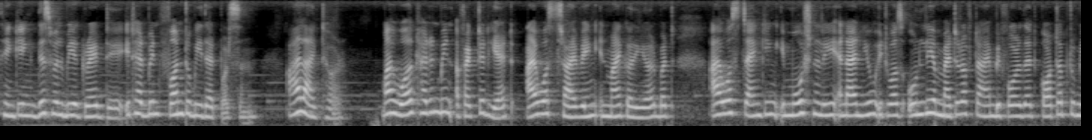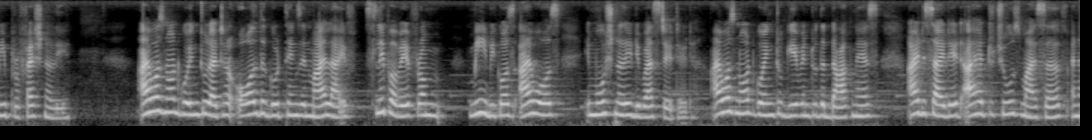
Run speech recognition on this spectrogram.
thinking this will be a great day? It had been fun to be that person. I liked her. My work hadn't been affected yet. I was thriving in my career, but I was tanking emotionally, and I knew it was only a matter of time before that caught up to me professionally. I was not going to let her all the good things in my life slip away from me because I was emotionally devastated. I was not going to give into the darkness I decided I had to choose myself and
